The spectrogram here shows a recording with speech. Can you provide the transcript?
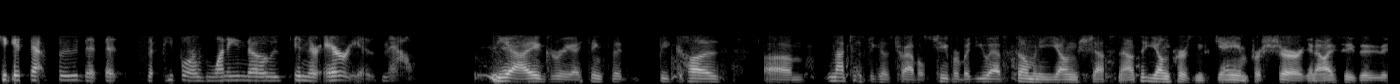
to get that food that that that people are wanting those in their areas now. Yeah, I agree. I think that because um not just because travel's cheaper, but you have so many young chefs now. It's a young person's game for sure. You know, I see the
